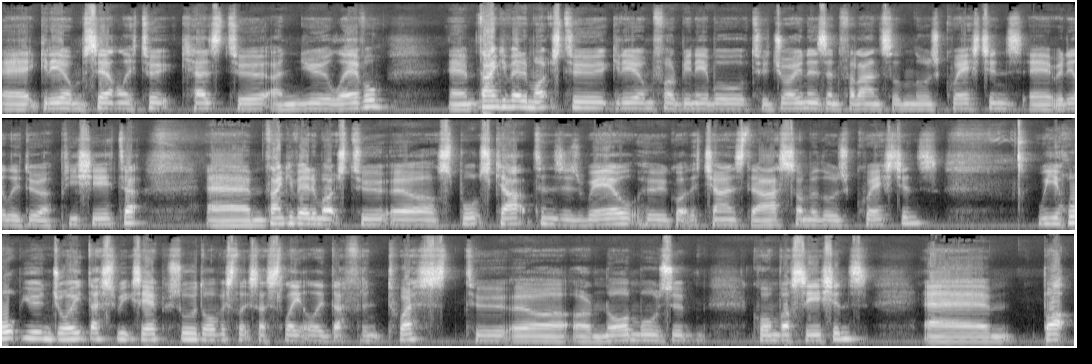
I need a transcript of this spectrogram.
Uh, Graham certainly took his to a new level. Um, thank you very much to Graham for being able to join us and for answering those questions. Uh, we really do appreciate it. Um, thank you very much to our sports captains as well who got the chance to ask some of those questions. We hope you enjoyed this week's episode. Obviously, it's a slightly different twist to our, our normal Zoom conversations, um, but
